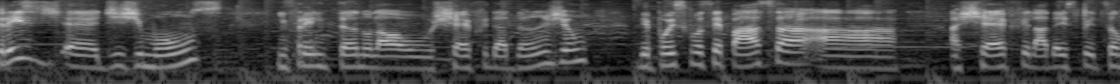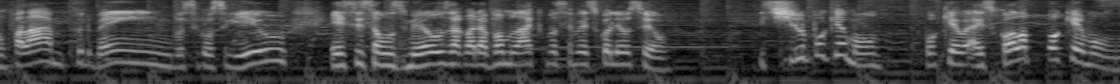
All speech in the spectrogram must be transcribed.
três é, Digimons enfrentando lá o chefe da dungeon. Depois que você passa, a, a chefe lá da expedição fala: Ah, tudo bem, você conseguiu, esses são os meus, agora vamos lá que você vai escolher o seu. Estilo Pokémon. Poké, a escola Pokémon.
